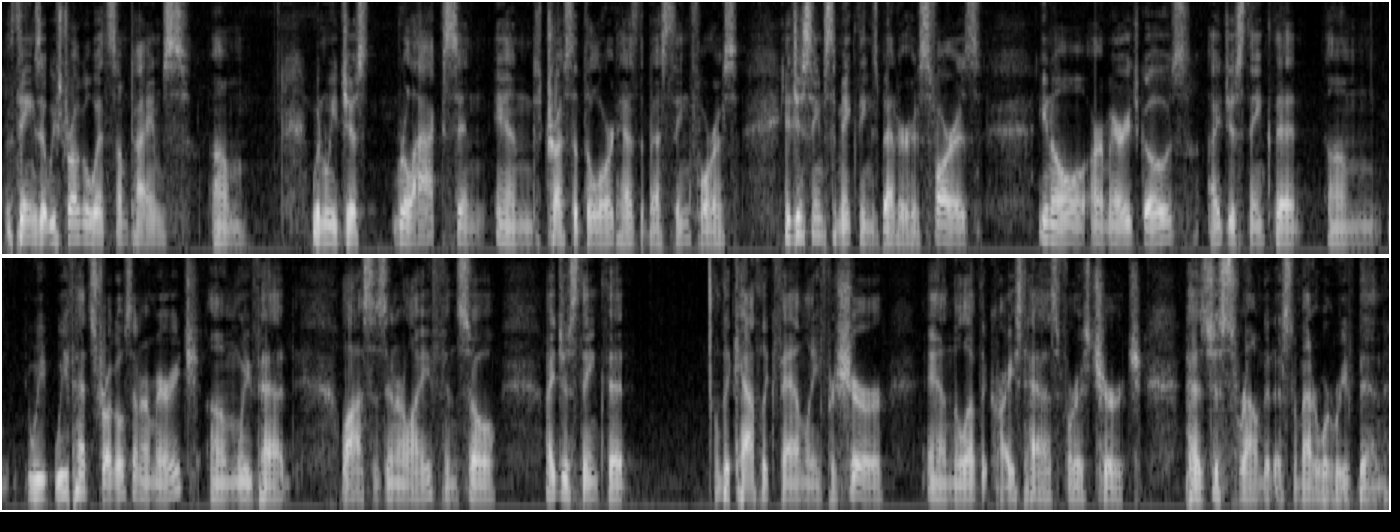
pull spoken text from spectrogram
things that we struggle with sometimes, um, when we just relax and, and trust that the Lord has the best thing for us, it just seems to make things better. As far as you know, our marriage goes, I just think that um, we we've had struggles in our marriage. Um, we've had losses in our life, and so I just think that the Catholic family, for sure, and the love that Christ has for His church, has just surrounded us no matter where we've been,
